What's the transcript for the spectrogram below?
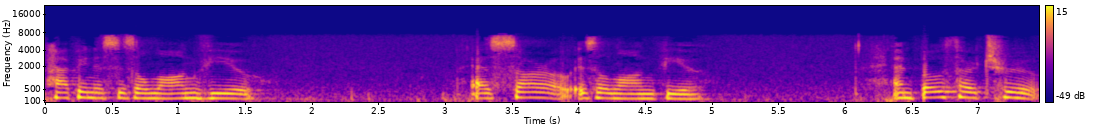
Happiness is a long view, as sorrow is a long view. And both are true.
